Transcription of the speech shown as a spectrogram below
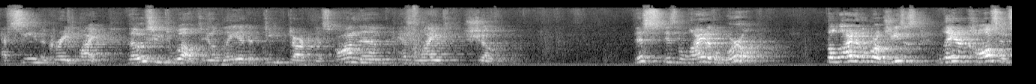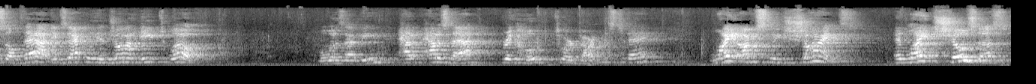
have seen a great light. Those who dwelt in a land of deep darkness, on them has light shone. This is the light of the world. The light of the world. Jesus later calls himself that exactly in John 8 12. Well, what does that mean? How, how does that bring hope to our darkness today? Light obviously shines, and light shows us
